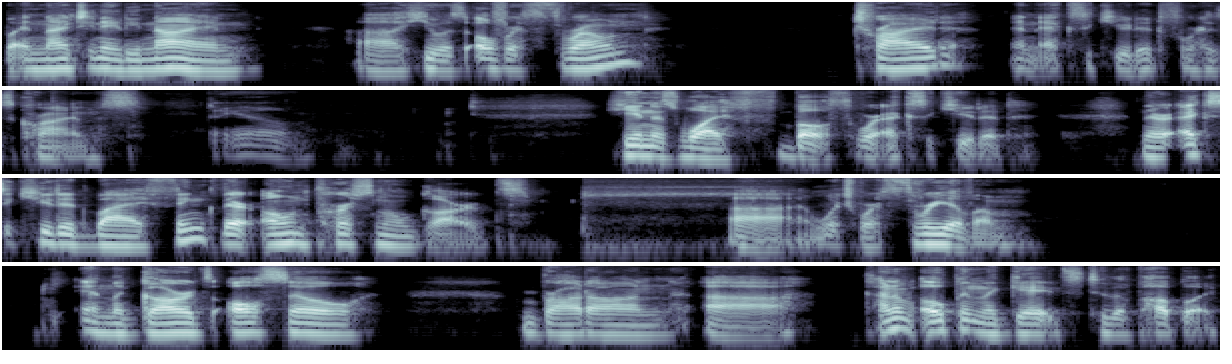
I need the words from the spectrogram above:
but in 1989, uh, he was overthrown, tried, and executed for his crimes Damn. he and his wife both were executed. They're executed by, I think, their own personal guards, uh, which were three of them. And the guards also brought on, uh, kind of opened the gates to the public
